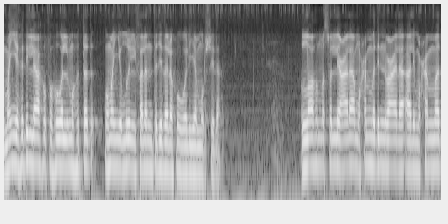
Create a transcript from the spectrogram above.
من يهد الله فهو المهتد ومن يضلل فلن تجد له وليا مرشدا. اللهم صل على محمد وعلى آل محمد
